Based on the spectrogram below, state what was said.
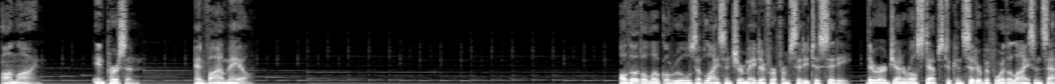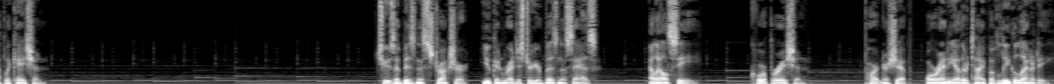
online, in person, and via mail. Although the local rules of licensure may differ from city to city, there are general steps to consider before the license application. Choose a business structure, you can register your business as LLC, corporation, partnership, or any other type of legal entity.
